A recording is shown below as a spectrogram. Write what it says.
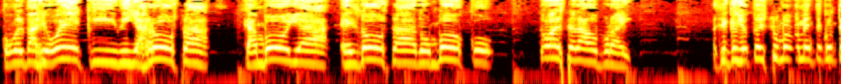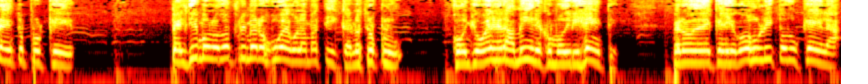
con el barrio X, Villarrosa, Camboya, El Dosa, Don Bosco, todo ese lado por ahí. Así que yo estoy sumamente contento porque perdimos los dos primeros juegos la Matica, nuestro club, con Joel Ramírez como dirigente. Pero desde que llegó Julito Duquela,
